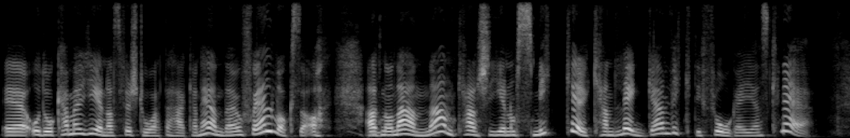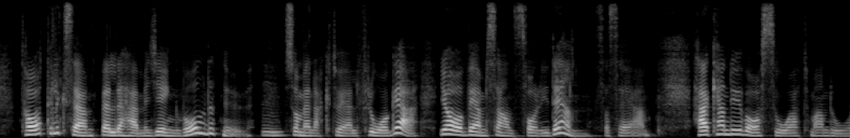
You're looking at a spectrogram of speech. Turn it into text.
Eh, och då kan man ju genast förstå att det här kan hända en själv också. Att mm. någon annan kanske genom smicker kan lägga en viktig fråga i ens knä. Ta till exempel det här med gängvåldet nu mm. som en aktuell fråga. Ja, vems ansvar är den så att säga? Här kan det ju vara så att man då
